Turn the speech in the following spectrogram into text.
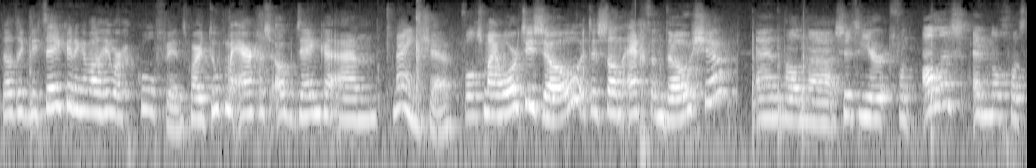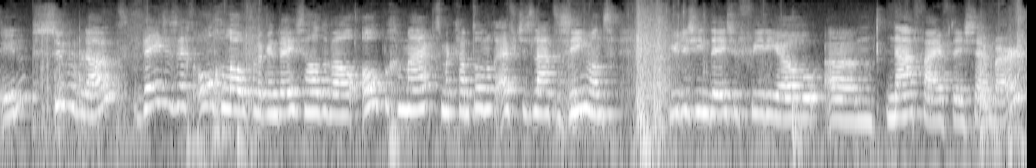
dat ik die tekeningen wel heel erg cool vind. Maar het doet me ergens ook denken aan Nijntje. Volgens mij hoort hij zo. Het is dan echt een doosje. En dan uh, zit hier van alles en nog wat in. Super bedankt. Deze is echt ongelooflijk. En deze hadden we al opengemaakt. Maar ik ga hem toch nog eventjes laten zien. Want jullie zien deze video um, na 5 december.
